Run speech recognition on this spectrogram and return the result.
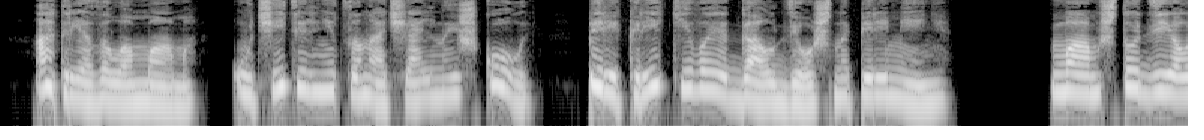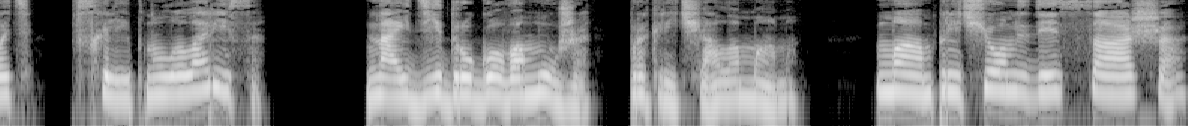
— отрезала мама, учительница начальной школы, перекрикивая галдеж на перемене. «Мам, что делать?» — всхлипнула Лариса. «Найди другого мужа!» — прокричала мама. «Мам, при чем здесь Саша?»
